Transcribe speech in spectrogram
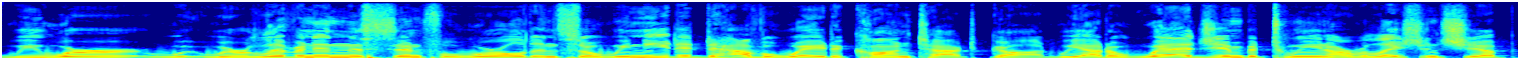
we were we were living in this sinful world and so we needed to have a way to contact God. We had a wedge in between our relationship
